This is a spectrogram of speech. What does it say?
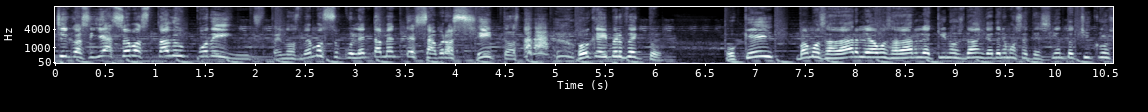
chicos, y ya somos todo un pudín. Nos vemos suculentamente sabrositos. ok, perfecto. Ok, vamos a darle, vamos a darle. Aquí nos dan, ya tenemos 700, chicos.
